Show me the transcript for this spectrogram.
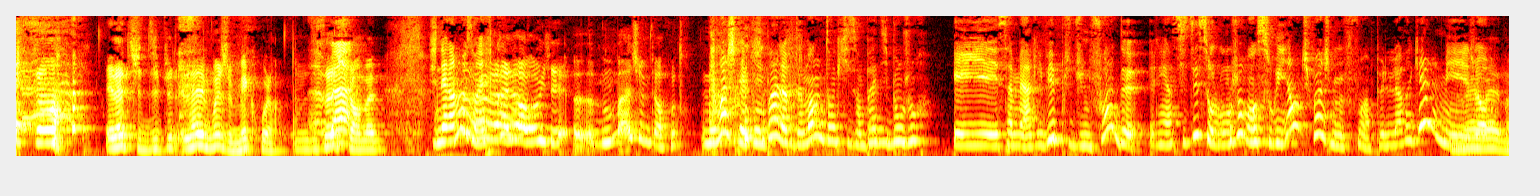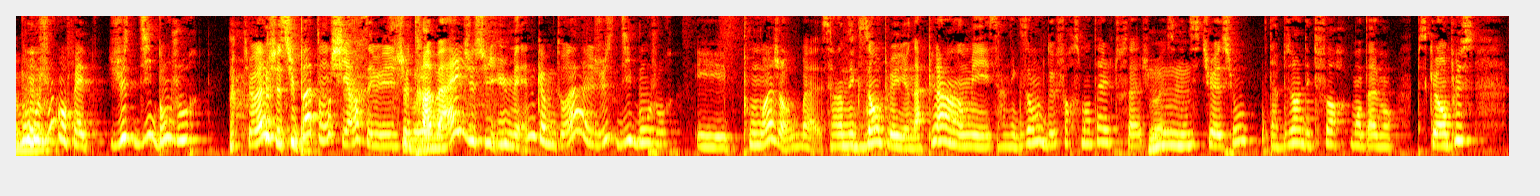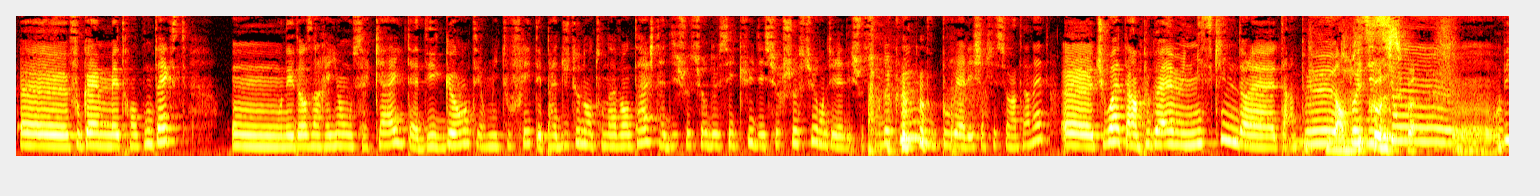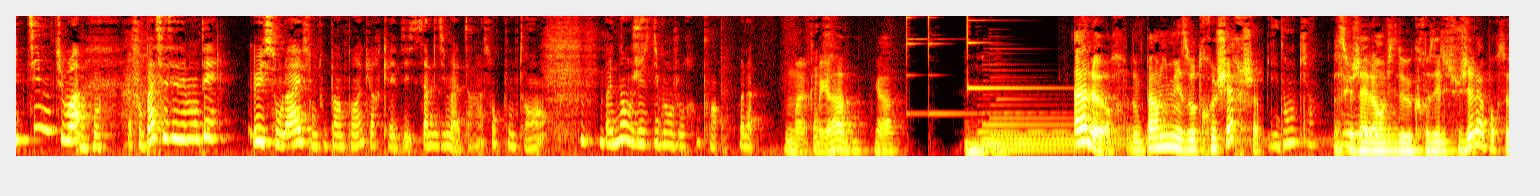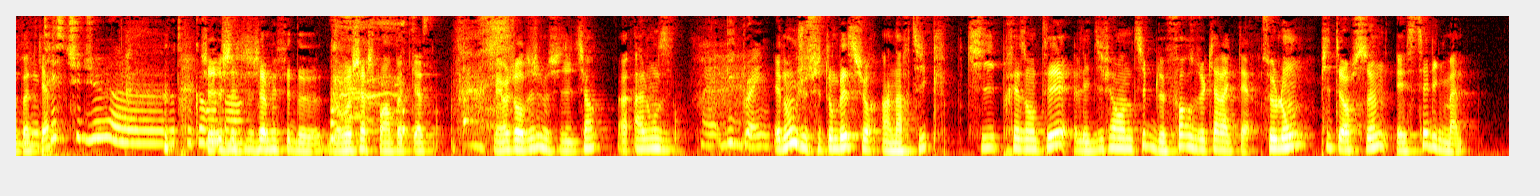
Et là, tu te dis, là, moi, je m'écroule. hein. On me dit Ah ça, bah, je suis en mode. Généralement, ils ont euh, l'air cons. alors, ok, euh, bon, bah, je vais me faire foutre. Mais moi, je réponds pas à leur demande tant qu'ils ont pas dit bonjour. Et ça m'est arrivé plus d'une fois de réinsister sur le bonjour en souriant, tu vois, je me fous un peu de leur gueule, mais Ouais, genre, ouais, non, mais- bonjour en fait, juste dis bonjour. Tu vois, je suis pas ton chien, je travaille, je suis humaine comme toi, juste dis bonjour. Et pour moi, genre, bah, c'est un exemple, il y en a plein, hein, mais c'est un exemple de force mentale, tout ça, tu vois, c'est Mhm. une situation t'as besoin d'être fort mentalement. Parce qu'en plus, euh, faut quand même mettre en contexte, on est dans un rayon où ça caille, t'as des gants, t'es emmitouflé, t'es pas du tout dans ton avantage, t'as des chaussures de sécu, des surchaussures, on dirait des chaussures de clown, vous pouvez aller chercher sur internet. Euh, tu vois, t'as un peu quand même une miskine dans la. T'es un peu en position victime, tu vois. Faut pas se laisser démonter. Eux, ils sont là, ils sont tout pimpants avec leur caddie, samedi matin, ils sont contents. Euh, non, juste dis bonjour, point. Voilà. Ouais, mais grave, grave. Alors, donc parmi mes autres recherches, Dis donc. hein. parce que j'avais envie de creuser le sujet là pour ce Il est podcast. très studieux, euh, votre J'ai Corentin. j'ai jamais fait de, de recherche pour un podcast. Mais aujourd'hui, je me suis dit, tiens, euh, allons-y. Ouais, big brain. Et donc, je suis tombé sur un article qui présentait les différents types de forces de caractère, selon Peterson et Seligman.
